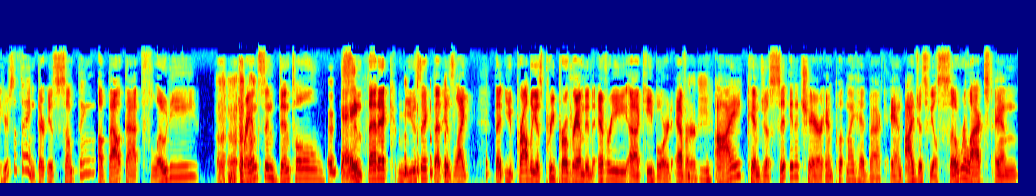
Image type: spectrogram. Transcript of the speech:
here's the thing. There is something about that floaty, transcendental, Okay. synthetic music that is like that you probably is pre-programmed into every uh, keyboard ever. Mhm. I can just sit in a chair and put my head back, and I just feel so relaxed. And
